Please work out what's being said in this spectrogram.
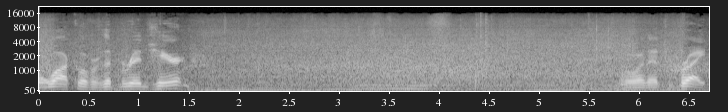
We'll walk over the bridge here. Boy, that's bright.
